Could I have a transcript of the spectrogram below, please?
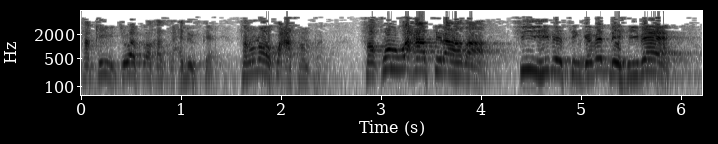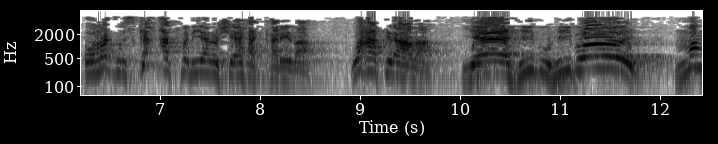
tarqiimi jawaabka waa kaas maxduufka tanuna waa ku casanta. Faqul waxaad tidhaahdaa fii hibatin gabadha hibaa oo raggu iska ag fadhiyaanoo shaaha karida waxaad tidhaahdaa yaa hibu hiboy man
